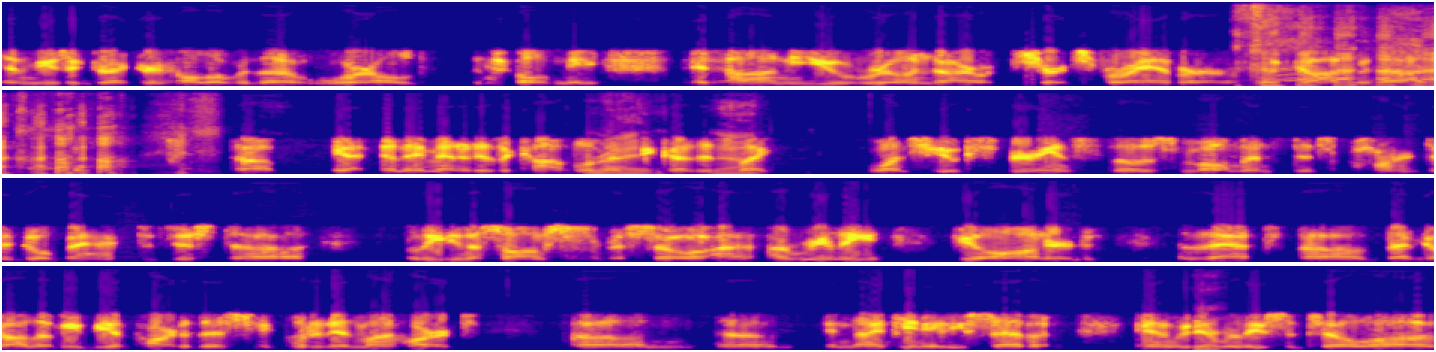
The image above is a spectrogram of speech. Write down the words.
and music directors all over the world told me, "Don, you ruined our church forever with God with us." uh, yeah, and they meant it as a compliment Right, because it's yeah. like once you experience those moments, it's hard to go back to just uh, leading a song service. So I, I really feel honored that uh, that God let me be a part of this. He put it in my heart um, uh, in 1987, and we didn't release it till uh,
